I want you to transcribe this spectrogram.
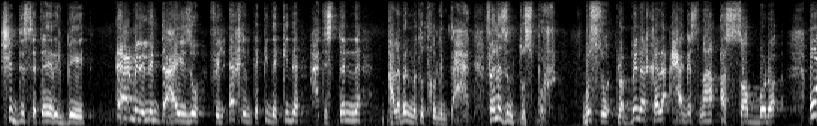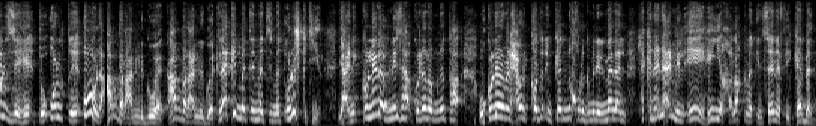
شد الستاير البيت. اعمل اللي انت عايزه. في الآخر انت كده كده هتستنى على بال ما تدخل الامتحان. فلازم تصبر. بصوا ربنا خلق حاجة اسمها الصبر. قول زهقت وقلت قول عبر عن اللي جواك عبر عن اللي جواك. لكن ما, ما, تقولوش كتير. يعني كلنا بنزهق كلنا بنطهق وكلنا بنحاول قدر الإمكان نخرج من الملل. لكن هنعمل إيه؟ هي خلقنا الإنسان في كبد.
